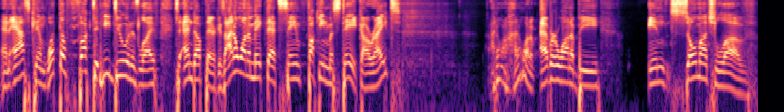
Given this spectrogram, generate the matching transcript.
and ask him what the fuck did he do in his life to end up there? Because I don't want to make that same fucking mistake, all right? I don't, I don't want to ever want to be in so much love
